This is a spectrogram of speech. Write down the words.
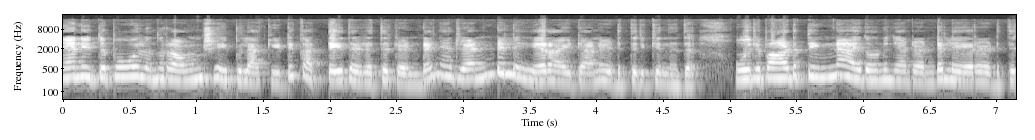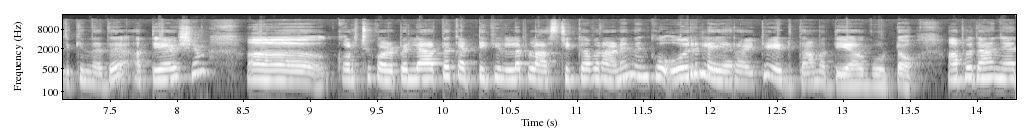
ഞാൻ ഇതുപോലെ ഒന്ന് റൗണ്ട് ഷേപ്പിലാക്കിയിട്ട് കട്ട് ചെയ്തെടുത്തിട്ടുണ്ട്. ഞാൻ രണ്ട് ലെയർ ആയിട്ടാണ് എടുത്തിരിക്കുന്നത്. ഒരുപാട് തിന്നായതുകൊണ്ട് ഞാൻ രണ്ട് ലെയർ എടുത്തിരിക്കുന്നത്. അത്യാവശ്യം കുറച്ച് കുഴപ്പമില്ലാത്ത കട്ടിക്കുള്ള പ്ലാസ്റ്റിക് കവറാണെങ്കിൽ നിങ്ങൾക്ക് ഒരു ലെയർ ആയിട്ട് എടുത്താൽ മതിയാകും കേട്ടോ. അപ്പോൾ ഇതാ ഞാൻ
